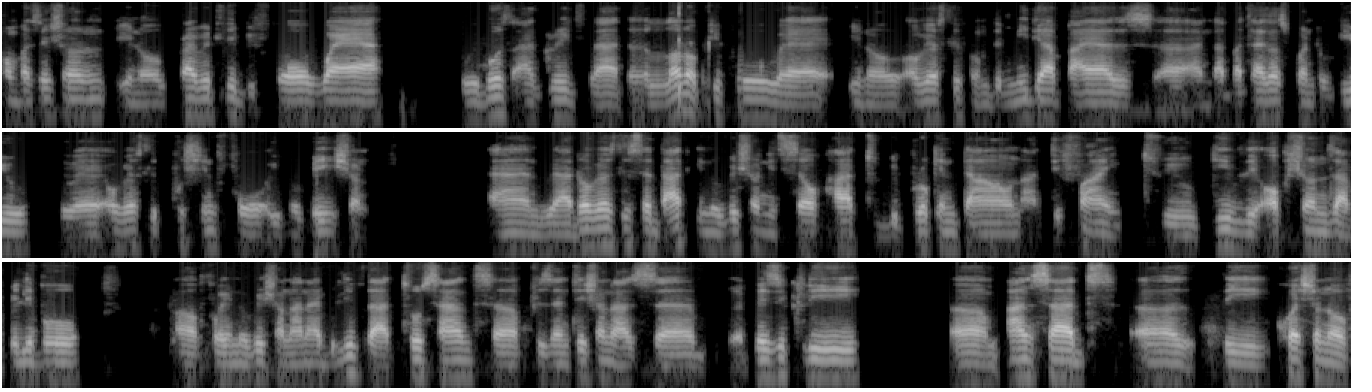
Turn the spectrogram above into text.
conversation, you know, privately before where we both agreed that a lot of people were, you know, obviously from the media buyers uh, and advertisers' point of view, they were obviously pushing for innovation. And we had obviously said that innovation itself had to be broken down and defined to give the options available uh, for innovation. And I believe that Tosan's uh, presentation has basically um, answered uh, the question of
